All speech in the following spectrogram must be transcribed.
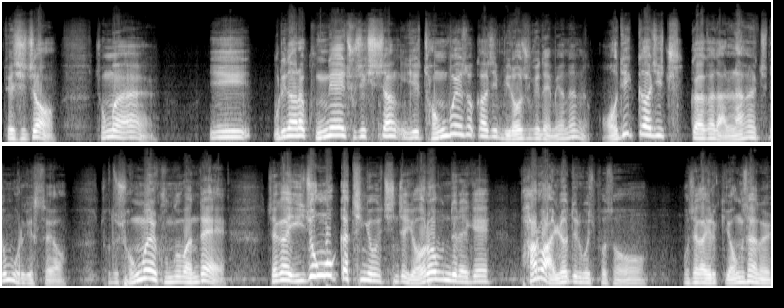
되시죠? 정말 이 우리나라 국내 주식시장 이게 정부에서까지 밀어주게 되면은 어디까지 주가가 날아갈지도 모르겠어요. 저도 정말 궁금한데 제가 이 종목 같은 경우 진짜 여러분들에게 바로 알려드리고 싶어서 제가 이렇게 영상을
